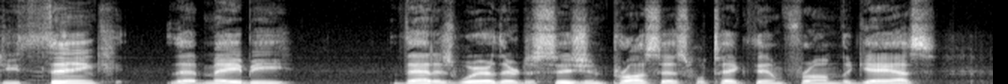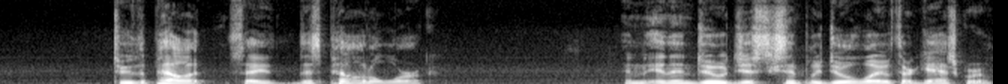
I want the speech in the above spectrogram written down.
do you think that maybe that is where their decision process will take them from the gas to the pellet? Say this pellet will work, and and then do just simply do away with their gas grill.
